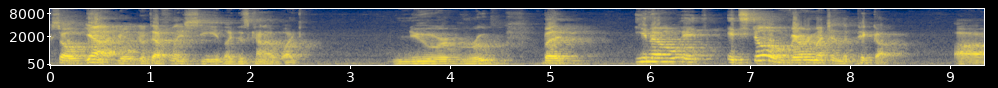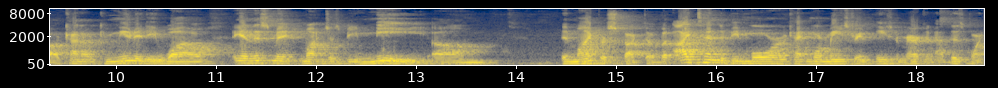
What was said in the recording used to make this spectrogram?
so yeah, you'll you'll definitely see like this kind of like newer group, but you know it it's still very much in the pickup uh, kind of community. While again, this may might just be me um, in my perspective, but I tend to be more kind of more mainstream Asian American at this point.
